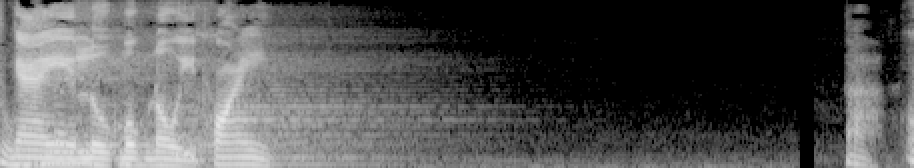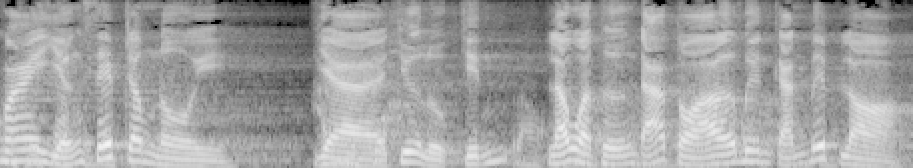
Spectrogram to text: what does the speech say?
Ngài luộc một nồi khoai. Khoai vẫn xếp trong nồi Và chưa luộc chín. Lão Hòa Thượng đã tọa ở bên cạnh bếp lò.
